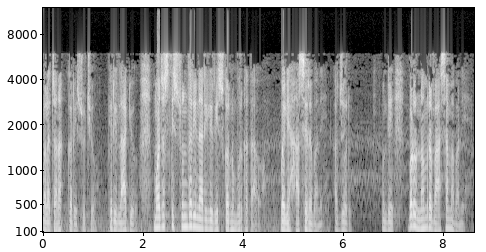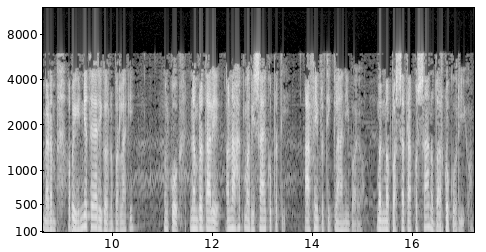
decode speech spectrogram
मलाई झनक्क रिस उठ्यो। फेरि लाग्यो म जस्तै सुन्दरी नारीले रिस गर्नु मूर्खता हो। मैले हाँसेर भने हजुर। उनले बडो नम्र भाषामा भने म्याडम अब हिँड्ने तयारी गर्नु पर्ला कि? उनको नम्रताले अनाहकमा रिसाएको प्रति आफैप्रति ग्लानी भयो। मनमा पश्चातापको सानो धर्को कोरियो।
